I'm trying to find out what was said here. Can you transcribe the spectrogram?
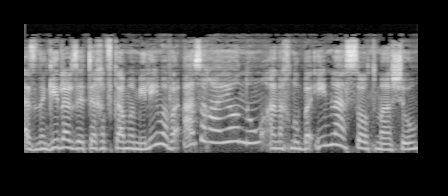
אז נגיד על זה תכף כמה מילים, אבל אז הרעיון הוא, אנחנו באים לעשות משהו,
